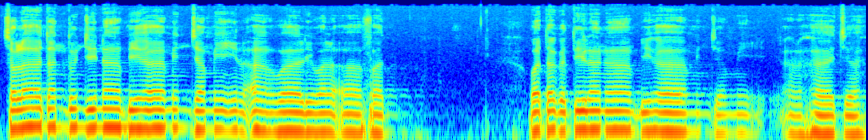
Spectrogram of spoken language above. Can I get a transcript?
Salatan tunjina biha min jami'il ahwali wal afat wa taqtilana biha min jami'il hajah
